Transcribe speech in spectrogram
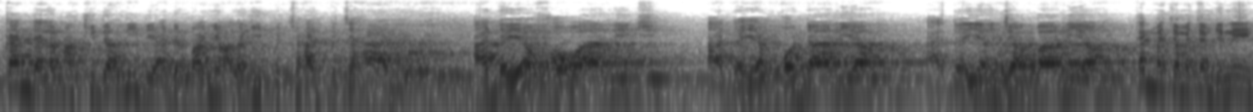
Kan dalam akidah ni dia ada banyak lagi pecahan-pecahan. Ada yang Khawarij, ada yang Qadariyah, ada yang Jabariyah, kan macam-macam jenis.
